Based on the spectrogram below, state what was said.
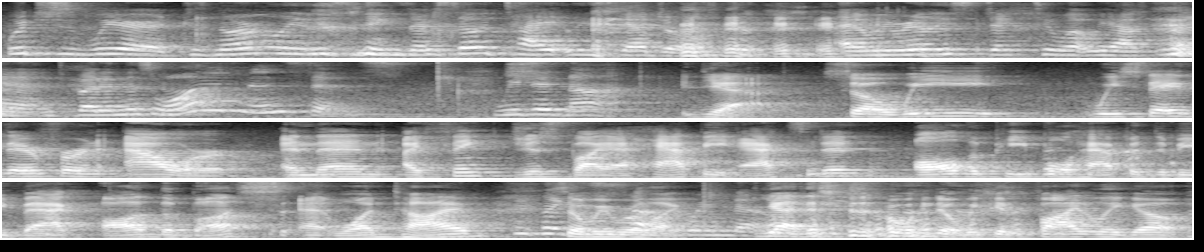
Which is weird because normally these things are so tightly scheduled and we really stick to what we have planned. But in this one instance, we did not. yeah. So we we stayed there for an hour, and then I think just by a happy accident, all the people happened to be back on the bus at one time. Like, so we were like, window. yeah, this is our window. We can finally go.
